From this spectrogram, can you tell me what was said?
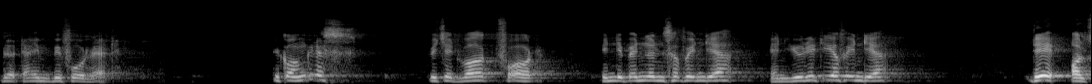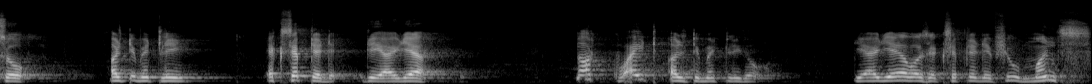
the time before that. The Congress, which had worked for independence of India and unity of India, they also ultimately accepted the idea. Not quite ultimately, though. The idea was accepted a few months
